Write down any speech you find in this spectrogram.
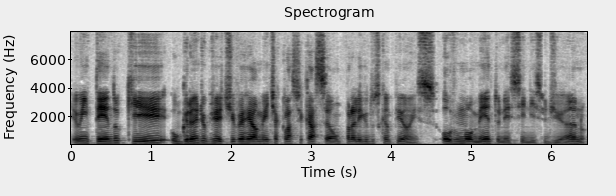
eu entendo que o grande objetivo é realmente a classificação para a Liga dos Campeões. Houve um momento nesse início de ano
